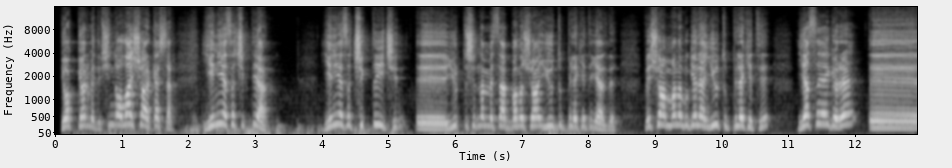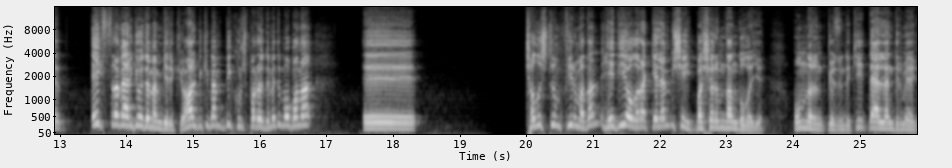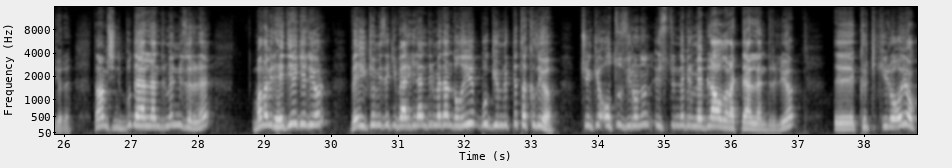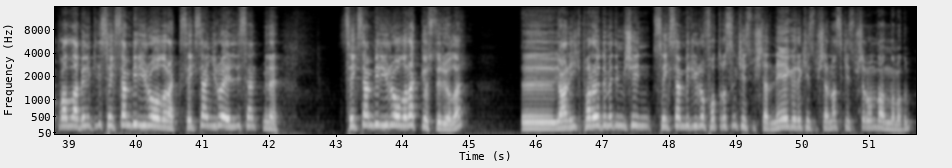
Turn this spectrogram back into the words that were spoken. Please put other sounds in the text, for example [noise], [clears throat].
Yok görmedim. Şimdi olay şu arkadaşlar. Yeni yasa çıktı ya. Yeni yasa çıktığı için e, yurt dışından mesela bana şu an YouTube plaketi geldi. Ve şu an bana bu gelen YouTube plaketi yasaya göre e, ekstra vergi ödemem gerekiyor. Halbuki ben bir kuruş para ödemedim. O bana e, çalıştığım firmadan hediye olarak gelen bir şey başarımdan dolayı. Onların gözündeki değerlendirmeye göre. Tamam şimdi bu değerlendirmenin üzerine bana bir hediye geliyor ve ülkemizdeki vergilendirmeden dolayı bu gümrükte takılıyor. Çünkü 30 euronun üstünde bir meblağ olarak değerlendiriliyor. Ee, 42 euro o yok. Valla benimkini 81 euro olarak 80 euro 50 cent mi ne? 81 euro olarak gösteriyorlar. Ee, yani hiç para ödemediğim bir şeyin 81 euro faturasını kesmişler. Neye göre kesmişler, nasıl kesmişler onu da anlamadım.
